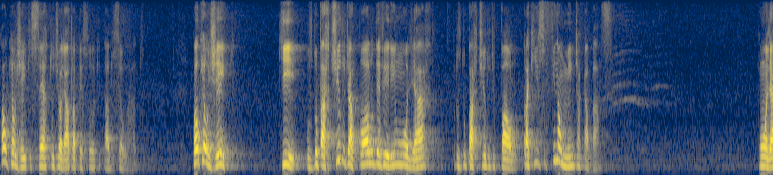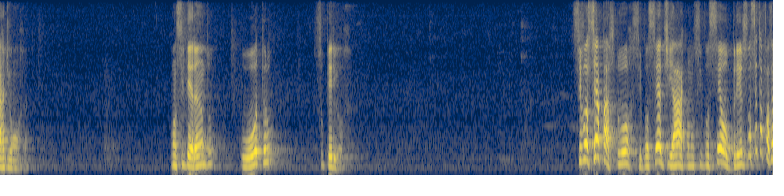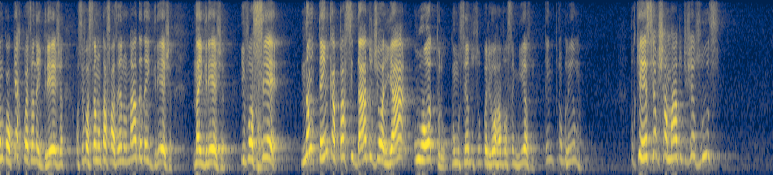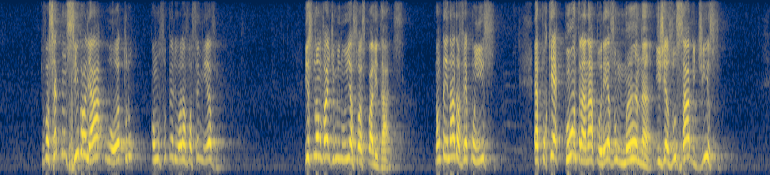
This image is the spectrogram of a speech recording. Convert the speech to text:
Qual que é o jeito certo de olhar para a pessoa que está do seu lado? Qual que é o jeito que os do partido de Apolo deveriam olhar para os do partido de Paulo, para que isso finalmente acabasse? Com um olhar de honra. Considerando o outro superior. Se você é pastor, se você é diácono, se você é obreiro, se você está fazendo qualquer coisa na igreja, ou se você não está fazendo nada da igreja, na igreja, e você não tem capacidade de olhar o outro como sendo superior a você mesmo, tem um problema. Porque esse é o chamado de Jesus. Que você consiga olhar o outro como superior a você mesmo. Isso não vai diminuir as suas qualidades. Não tem nada a ver com isso. É porque é contra a natureza humana, e Jesus sabe disso,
